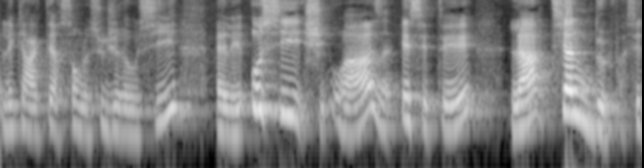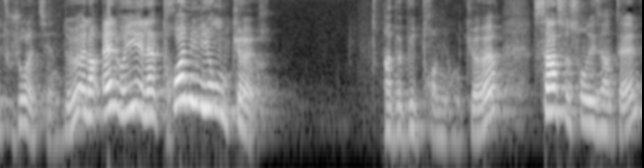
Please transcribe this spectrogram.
les caractères semblent suggérer aussi elle est aussi chinoise et c'était la Tian 2, enfin, c'est toujours la Tian 2. Alors elle vous voyez elle a 3 millions de cœurs un peu plus de 3 millions de cœurs. Ça, ce sont des Intel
